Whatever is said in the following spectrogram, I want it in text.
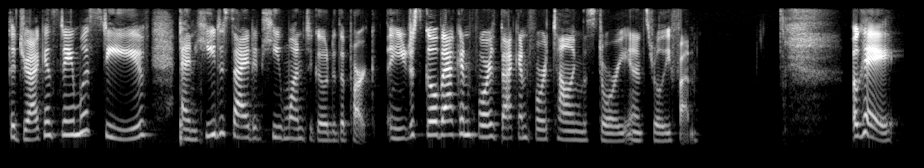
The dragon's name was Steve, and he decided he wanted to go to the park. And you just go back and forth, back and forth telling the story, and it's really fun. Okay,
